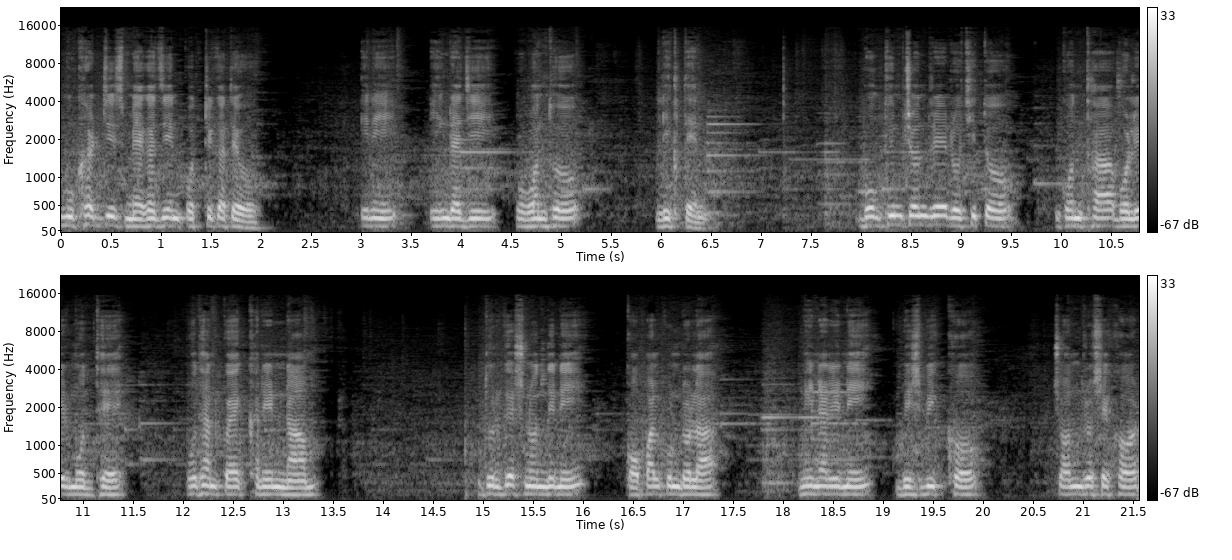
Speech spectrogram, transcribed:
মুখার্জিস ম্যাগাজিন পত্রিকাতেও ইনি ইংরাজি প্রবন্ধ লিখতেন। বঙ্কিমচন্দ্রের রচিত গ্রন্থাবলীর মধ্যে প্রধান কয়েকখানির নাম দুর্গেশ নন্দিনী, কপালকুণ্ডলা, মৃণালিনী, বিষবৃক্ষ, চন্দ্রশেখর,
